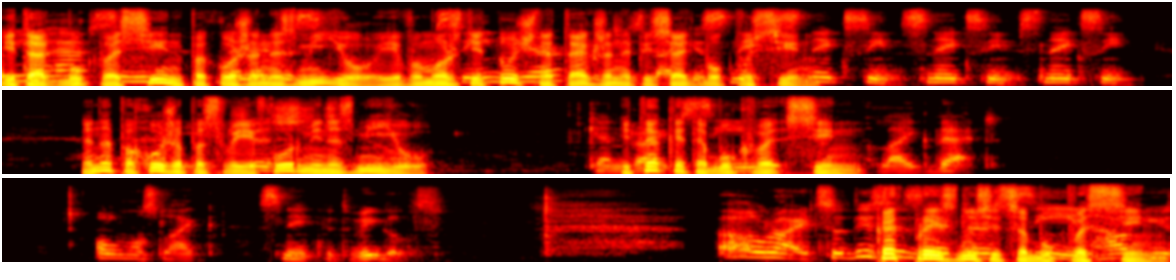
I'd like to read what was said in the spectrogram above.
Итак, буква «син» похожа на змею, и вы можете точно так же написать букву «син». Она похожа по своей форме на змею. Итак, это буква «син». Как произносится буква «син»?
